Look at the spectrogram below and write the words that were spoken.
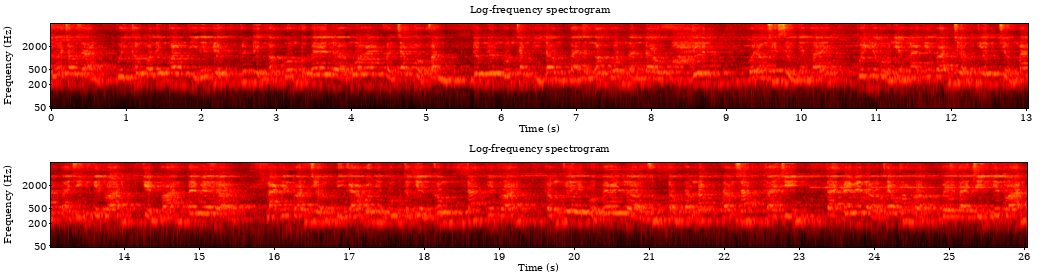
chữa cho rằng Quỳnh không có liên quan gì đến việc quyết định góp vốn của PVN mua 2% cổ phần tương đương 400 tỷ đồng tại lần góp vốn lần đầu tiên. Hội đồng xét xử nhận thấy Quỳnh được bổ nhiệm là kế toán trưởng kiêm trưởng ban tài chính kế toán, kiểm toán PVN là kế toán trưởng bị cáo có nhiệm vụ thực hiện công tác kế toán, thống kê của PVN giúp tổng giám đốc, giám sát tài chính tại PVN theo pháp luật về tài chính kế toán,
